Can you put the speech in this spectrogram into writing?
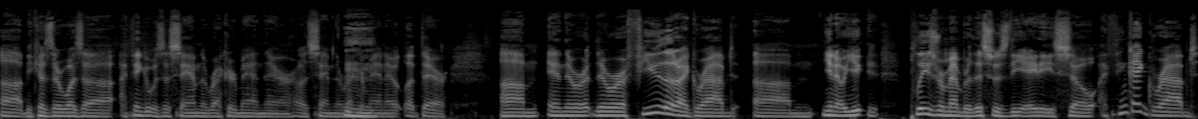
uh, because there was a I think it was a Sam the Record Man there, a Sam the Record Man outlet there, um, and there were there were a few that I grabbed. Um, you know, you please remember this was the '80s, so I think I grabbed.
